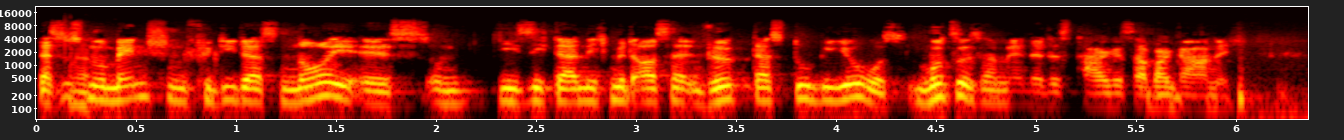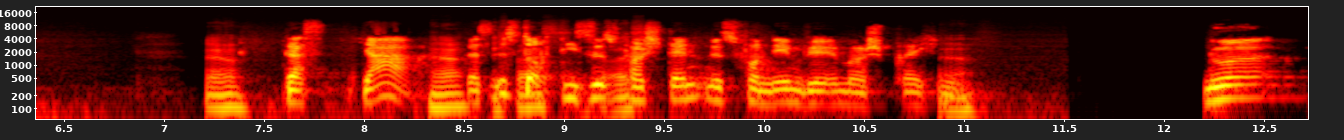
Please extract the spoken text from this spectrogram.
Das ist ja. nur Menschen, für die das neu ist und die sich da nicht mit außer wirkt das dubios. Muss es am Ende des Tages aber gar nicht. Ja, das, ja, ja das ist weiß, doch dieses Verständnis, von dem wir immer sprechen. Ja. Nur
